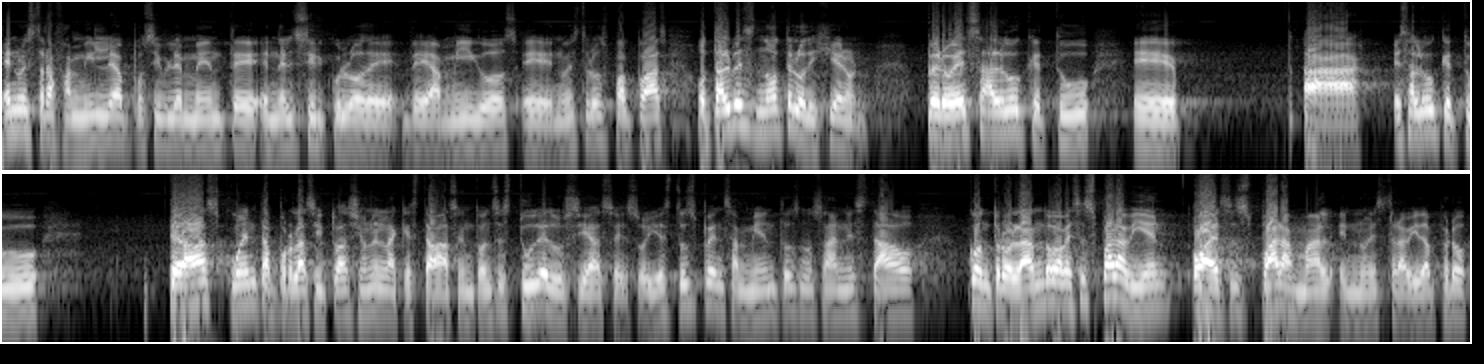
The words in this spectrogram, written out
en nuestra familia posiblemente, en el círculo de, amigos, eh, nuestros papás, o tal vez no te lo dijeron, pero es algo que tú, eh, ah, es algo que tú te dabas cuenta por la situación en la que estabas, entonces tú deducías eso y estos pensamientos nos han estado controlando a veces para bien o a veces para mal en nuestra vida, pero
